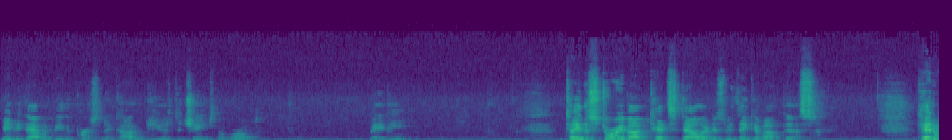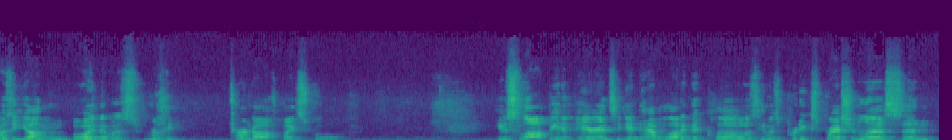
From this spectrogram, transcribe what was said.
maybe that would be the person that God would use to change the world. Maybe. I'll tell you the story about Ted Stallard as we think about this. Ted was a young boy that was really turned off by school. He was sloppy in appearance. He didn't have a lot of good clothes. He was pretty expressionless and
